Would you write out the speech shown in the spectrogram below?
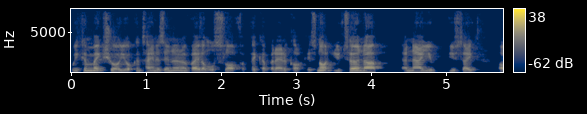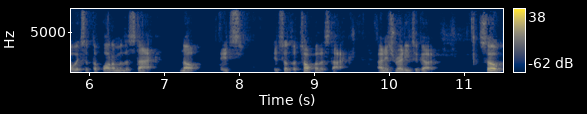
we can make sure your container's in an available slot for pickup at eight o'clock. It's not you turn up and now you, you say, oh, it's at the bottom of the stack. No, it's it's at the top of the stack and it's ready to go. So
